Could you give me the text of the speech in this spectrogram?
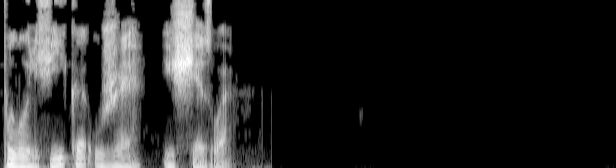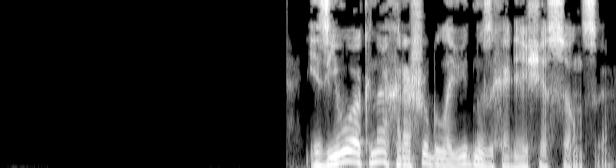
полуэльфийка уже исчезла. Из его окна хорошо было видно заходящее солнце.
